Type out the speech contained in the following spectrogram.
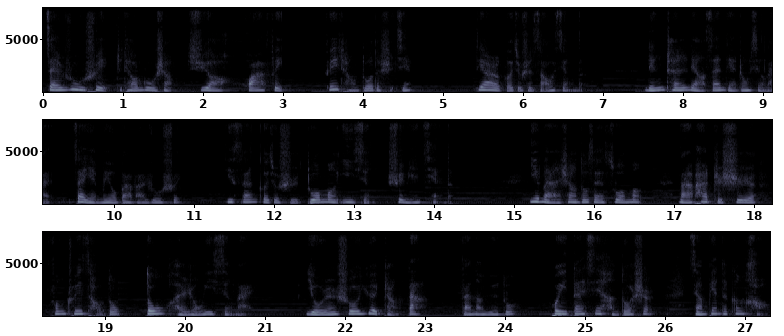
在入睡这条路上需要花费非常多的时间。第二个就是早醒的，凌晨两三点钟醒来，再也没有办法入睡。第三个就是多梦易醒，睡眠浅的，一晚上都在做梦，哪怕只是风吹草动，都很容易醒来。有人说，越长大烦恼越多，会担心很多事儿，想变得更好，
